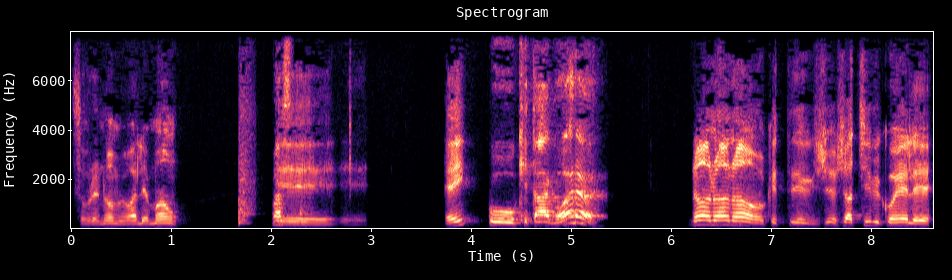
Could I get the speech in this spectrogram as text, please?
sobrenome, o alemão. Mas, é, hein? O que está agora? Não, não, não, o que eu já tive com ele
